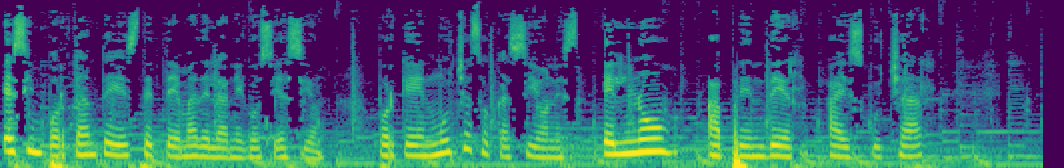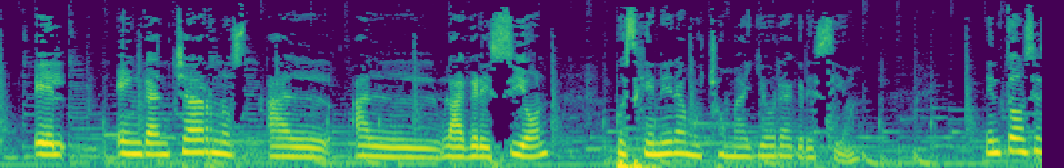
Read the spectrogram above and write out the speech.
es importante este tema de la negociación, porque en muchas ocasiones el no aprender a escuchar, el engancharnos al, a la agresión, pues genera mucho mayor agresión. Entonces,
